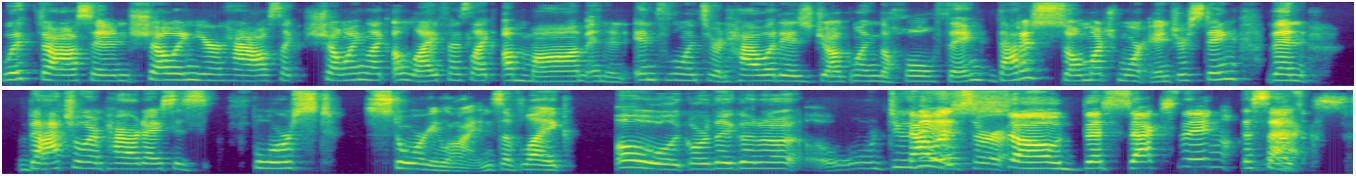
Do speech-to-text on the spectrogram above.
with Dawson, showing your house, like showing like a life as like a mom and an influencer and how it is juggling the whole thing. That is so much more interesting than Bachelor in Paradise's forced storylines of like, oh, like are they gonna uh, do that this was or so the sex thing the was sex?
